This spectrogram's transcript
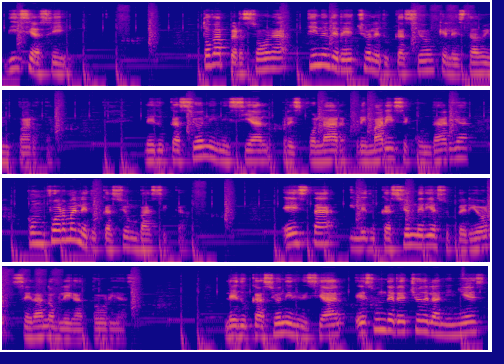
Dice así, Toda persona tiene derecho a la educación que el Estado imparta. La educación inicial, preescolar, primaria y secundaria conforman la educación básica. Esta y la educación media superior serán obligatorias. La educación inicial es un derecho de la niñez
